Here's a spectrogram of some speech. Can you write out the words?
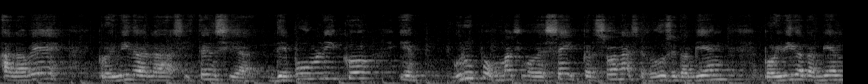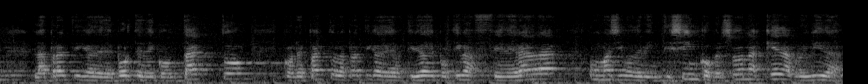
A la vez, prohibida la asistencia de público y en grupos un máximo de 6 personas. Se reduce también, prohibida también la práctica de deporte de contacto. Con respecto a la práctica de actividad deportiva federada, un máximo de 25 personas. Queda prohibida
